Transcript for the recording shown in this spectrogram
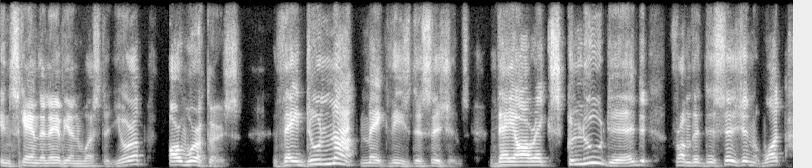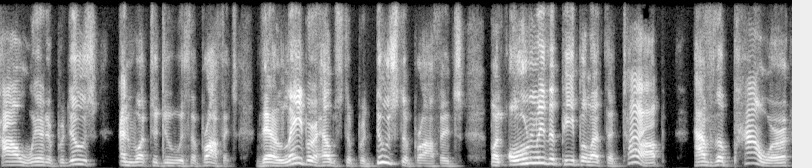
in Scandinavia and Western Europe are workers. They do not make these decisions. They are excluded from the decision what, how, where to produce and what to do with the profits. Their labor helps to produce the profits, but only the people at the top have the power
